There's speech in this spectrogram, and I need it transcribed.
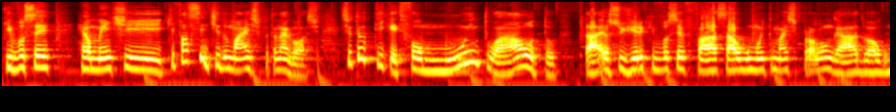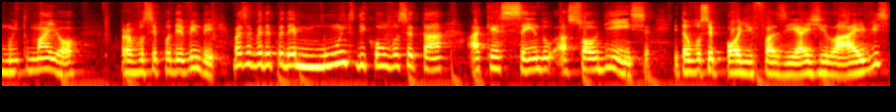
que você realmente que faça sentido mais para o teu negócio. Se o teu ticket for muito alto, tá? Eu sugiro que você faça algo muito mais prolongado, algo muito maior para você poder vender. Mas vai depender muito de como você está aquecendo a sua audiência. Então você pode fazer as lives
